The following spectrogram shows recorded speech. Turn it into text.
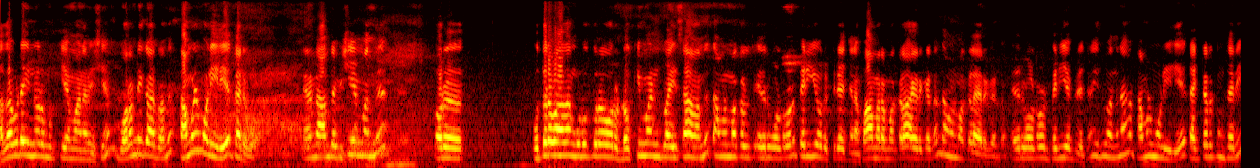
அதை விட இன்னொரு முக்கியமான விஷயம் உரண்டி கார்டு வந்து தமிழ் மொழியிலேயே தருவோம். ஏன்னா அந்த விஷயம் வந்து ஒரு உத்தரவாதம் கொடுக்குற ஒரு டாக்குமெண்ட் வைஸா வந்து தமிழ் மக்கள் எதிர்கொள்ற ஒரு பெரிய ஒரு பிரச்சனை. பாமர மக்களா இருக்கட்டும் தமிழ் மக்களா இருக்கட்டும். எதிர்கொள்ற ஒரு பெரிய பிரச்சனை. இது வந்து தமிழ் மொழியிலேயே டிராக்டருக்கும் சரி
